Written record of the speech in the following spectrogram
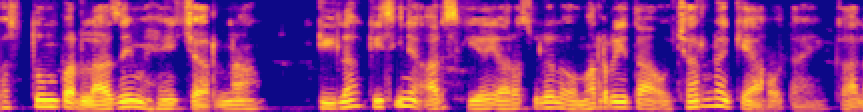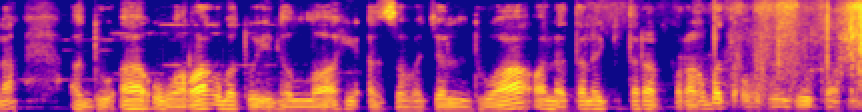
بس تم پر لازم ہے چرنا۔ قیلا کسی نے عرض کیا، یا رسول اللہ مرتا او کیا ہوتا ہے؟ کالا، الدعاء و رغبت اللہ عز و جل. دعا اللہ تعالیٰ کی طرف رغبت اور رجوع کرنا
